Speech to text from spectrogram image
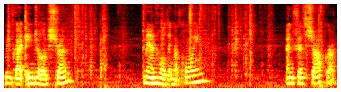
We've got Angel of Strength, Man holding a coin, and fifth chakra.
